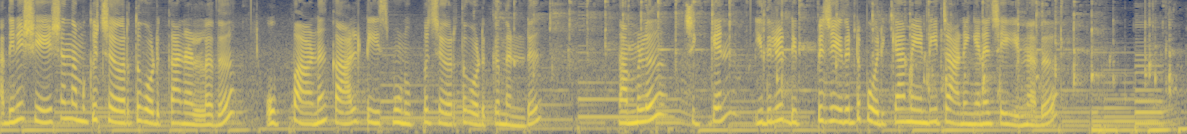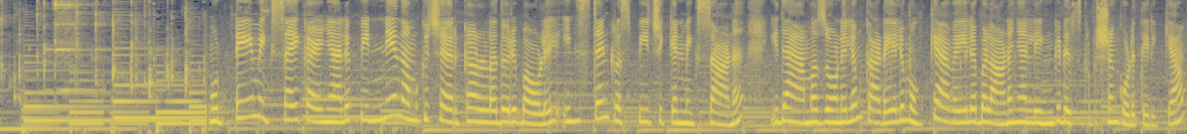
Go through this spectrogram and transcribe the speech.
അതിനുശേഷം നമുക്ക് ചേർത്ത് കൊടുക്കാനുള്ളത് ഉപ്പാണ്. കാൽ ടീസ്പൂൺ ഉപ്പ് ചേർത്ത് കൊടുക്കുന്നുണ്ട്. നമ്മൾ ചിക്കൻ ഇതിൽ ഡിപ്പ് ചെയ്തിട്ട് പൊരിക്കാൻ വേണ്ടിയിട്ടാണ് ഇങ്ങനെ ചെയ്യുന്നത്. മുട്ടയും മിക്സായി കഴിഞ്ഞാൽ പിന്നെ നമുക്ക് ചേർക്കാനുള്ളത് ഒരു ബൗളിൽ ഇൻസ്റ്റന്റ് ക്രിസ്പി ചിക്കൻ ആണ്. ഇത് ആമസോണിലും കടയിലും ഒക്കെ അവൈലബിൾ ആണ്. ഞാൻ ലിങ്ക് ഡിസ്ക്രിപ്ഷൻ കൊടുത്തിരിക്കാം.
